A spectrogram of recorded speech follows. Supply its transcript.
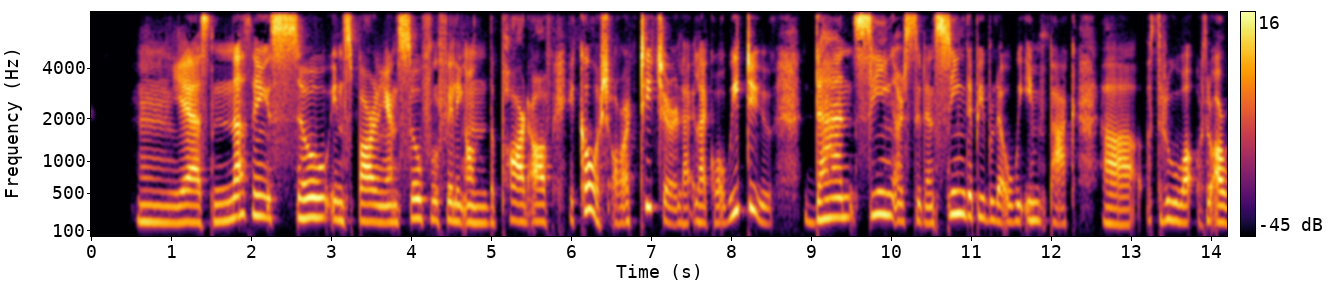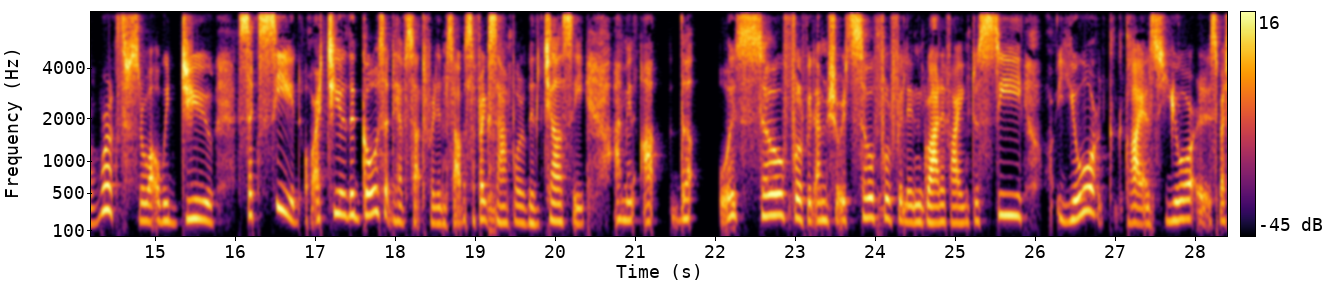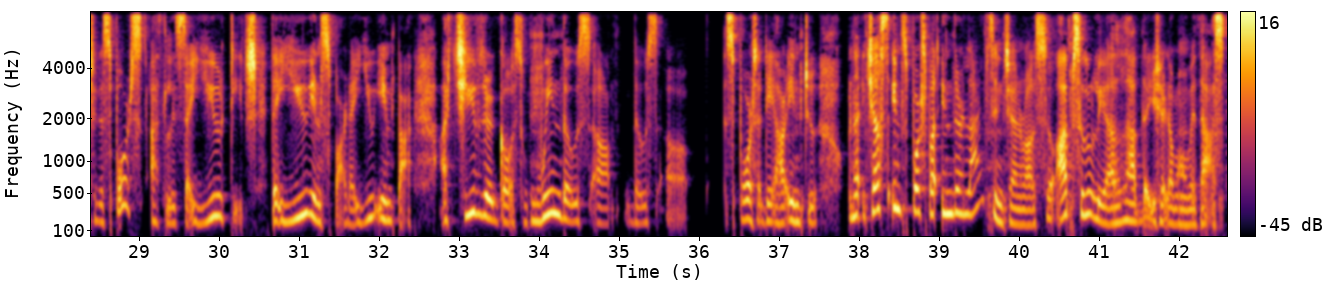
Mm, yes, nothing is so inspiring and so fulfilling on the part of a coach or a teacher, like, like what we do, than seeing our students, seeing the people that we impact uh, through what, through our work, through what we do, succeed or achieve the goals that they have set for themselves. So, for example, with Chelsea, I mean, uh, the Oh, it's so fulfilling. I'm sure it's so fulfilling and gratifying to see your clients, your especially the sports athletes that you teach, that you inspire, that you impact, achieve their goals, win those um, those uh, sports that they are into, not just in sports but in their lives in general. So absolutely, I love that you share them with us.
